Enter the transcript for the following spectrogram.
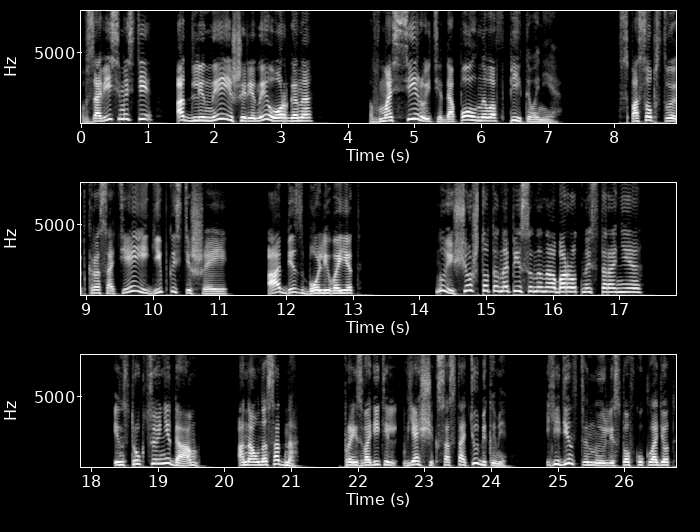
в зависимости от длины и ширины органа. Вмассируйте до полного впитывания способствует красоте и гибкости шеи, обезболивает. Ну, еще что-то написано на оборотной стороне. Инструкцию не дам, она у нас одна. Производитель в ящик со ста тюбиками единственную листовку кладет.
